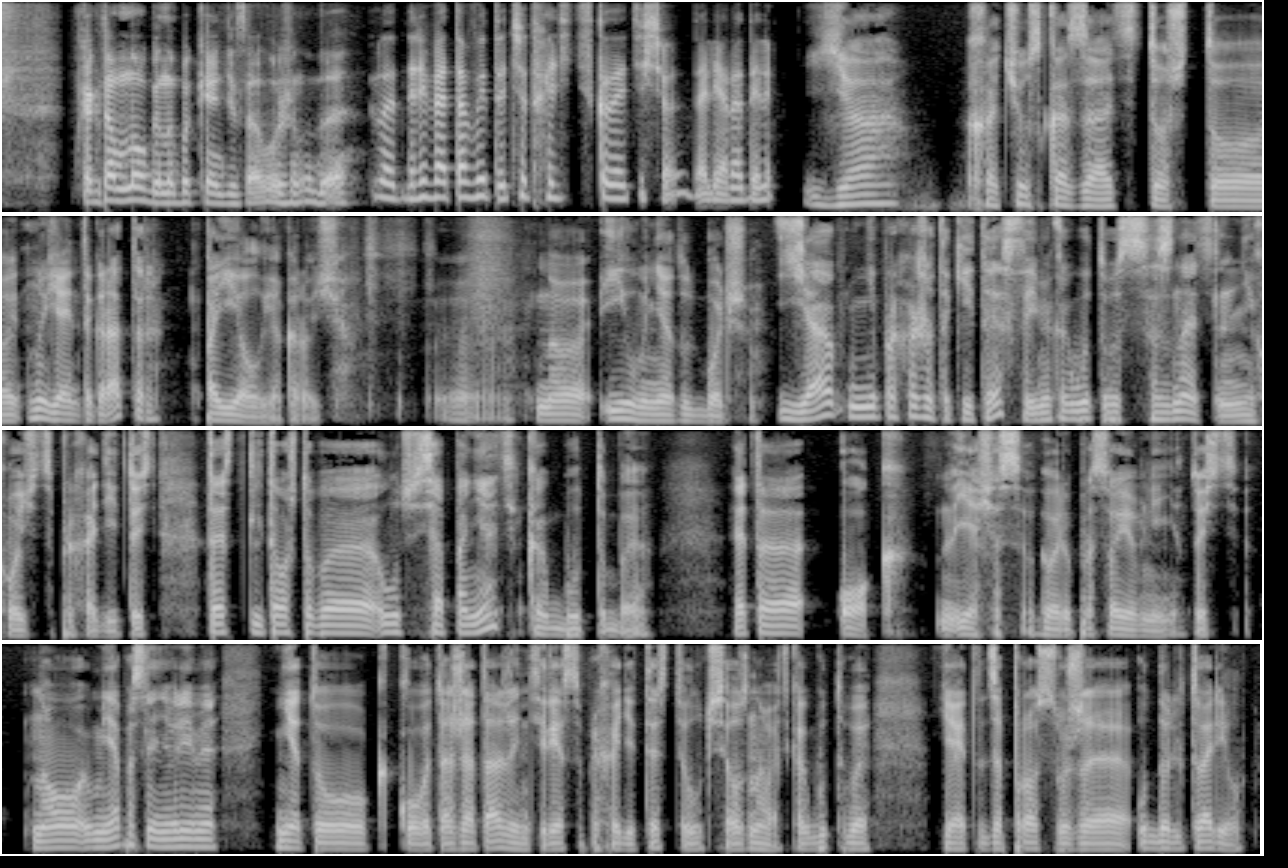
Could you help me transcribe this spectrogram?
Когда много на бэкэнде заложено, да. Ладно, ребята, вы-то что-то хотите сказать еще, Далее, Радели? Я хочу сказать то, что... Ну, я интегратор, поел я, короче. Э, но и у меня тут больше. Я не прохожу такие тесты, и мне как будто бы сознательно не хочется проходить. То есть тест для того, чтобы лучше себя понять, как будто бы, это ок. Я сейчас говорю про свое мнение. То есть но у меня в последнее время нету какого-то ажиотажа, интереса проходить тесты, лучше себя узнавать. Как будто бы я этот запрос уже удовлетворил.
